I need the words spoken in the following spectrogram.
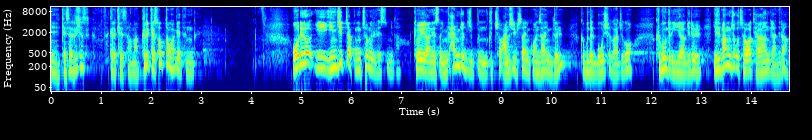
예, 개설하셨을 겁니다. 그렇게 해서 아마 그렇게 소통하게 되는 거예요. 올해도 이 임직자 공청회를 했습니다. 교회 안에서 한준 집분, 그쵸, 안수 집사님, 권사님들 그분들 모셔가지고 그분들의 이야기를 일방적으로 저와 대화한 게 아니라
